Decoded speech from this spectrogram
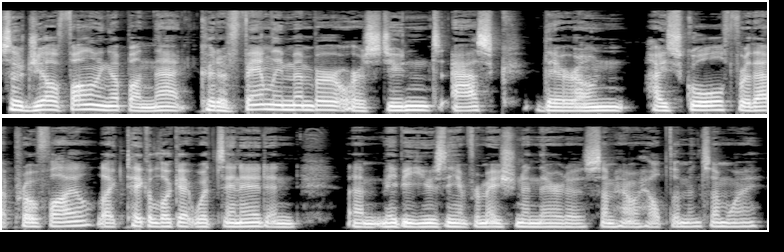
So, Jill, following up on that, could a family member or a student ask their own high school for that profile? Like, take a look at what's in it and um, maybe use the information in there to somehow help them in some way?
